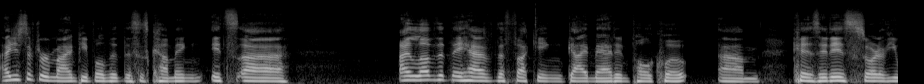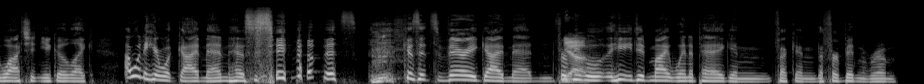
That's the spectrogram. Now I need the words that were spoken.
I just have to remind people that this is coming. It's uh I love that they have the fucking Guy Maddin pull quote. Um, cause it is sort of you watch it and you go like, I want to hear what Guy Maddin has to say about this. Cause it's very Guy Maddin. For Yeah. people he did my Winnipeg and fucking the Forbidden Room.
